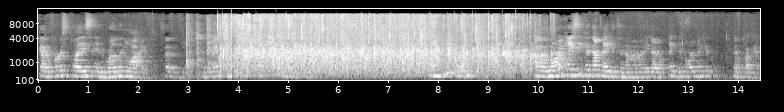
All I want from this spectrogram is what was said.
got a first place in Roman life. So, congratulations. Uh, Laura Casey could not make it tonight. I don't think, did Laura make it? No, okay.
